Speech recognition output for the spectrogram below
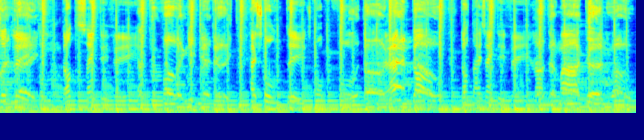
het leed omdat zijn tv het toevallig niet meer deed. Hij stond eens op voor dag en dauw dat hij zijn tv Laten maken wou,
